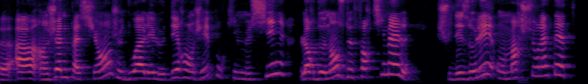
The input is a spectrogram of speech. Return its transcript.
euh, à un jeune patient, je dois aller le déranger pour qu'il me signe l'ordonnance de Fortimel. Je suis désolée, on marche sur la tête.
